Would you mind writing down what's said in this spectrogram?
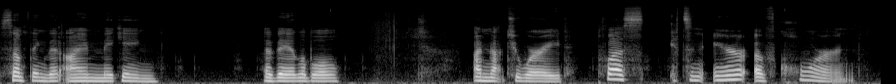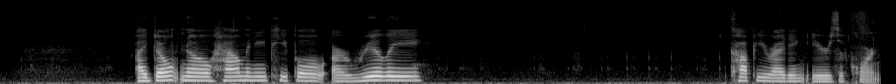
something that I'm making available. I'm not too worried. Plus, it's an ear of corn. I don't know how many people are really copywriting ears of corn.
